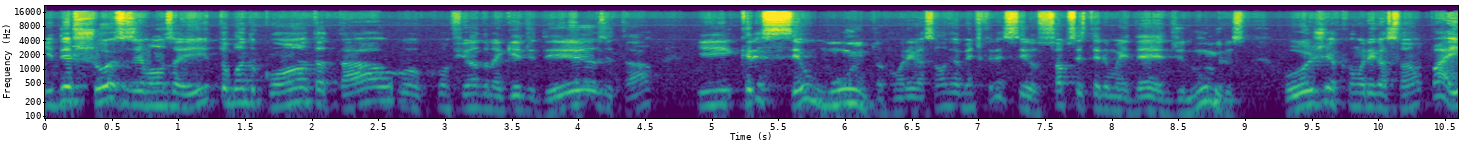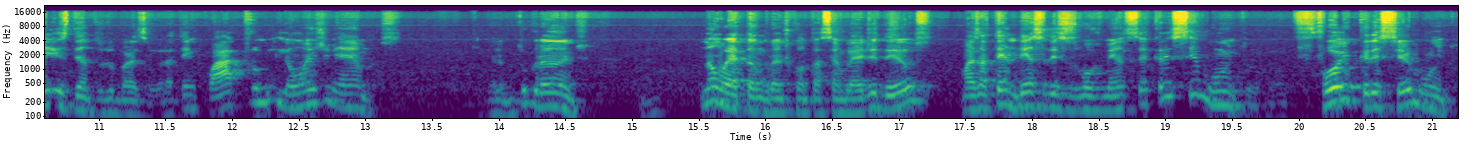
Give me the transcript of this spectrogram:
E deixou esses irmãos aí tomando conta, tal, confiando na guia de Deus e tal e cresceu muito, a congregação realmente cresceu. Só para vocês terem uma ideia de números, hoje a congregação é um país dentro do Brasil, ela tem 4 milhões de membros, ela é muito grande. Né? Não é tão grande quanto a Assembleia de Deus, mas a tendência desses movimentos é crescer muito, foi crescer muito.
